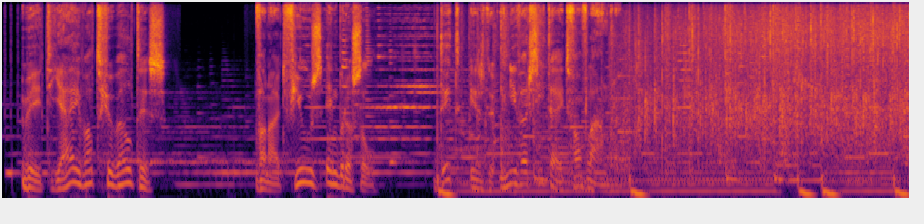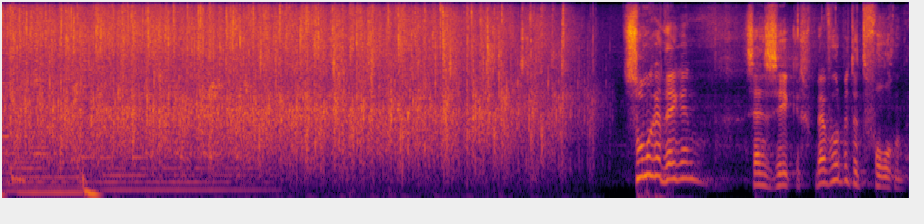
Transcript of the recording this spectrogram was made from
Weet jij wat geweld is? Vanuit Fuse in Brussel. Dit is de Universiteit van Vlaanderen. Sommige dingen zijn zeker. Bijvoorbeeld het volgende.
